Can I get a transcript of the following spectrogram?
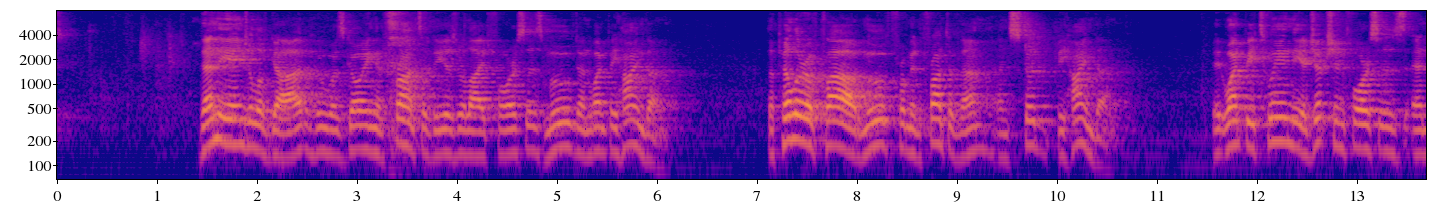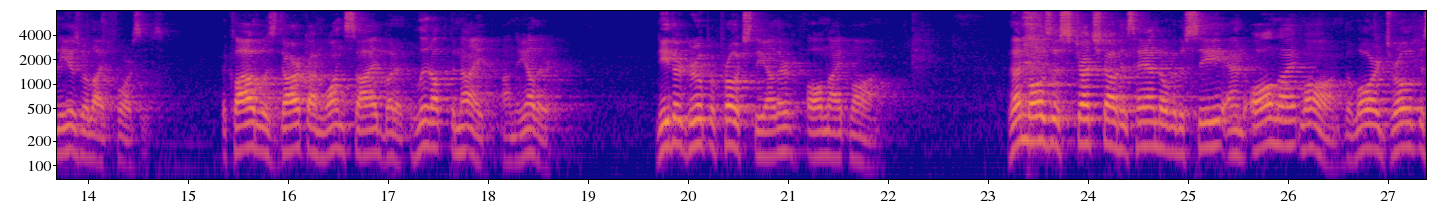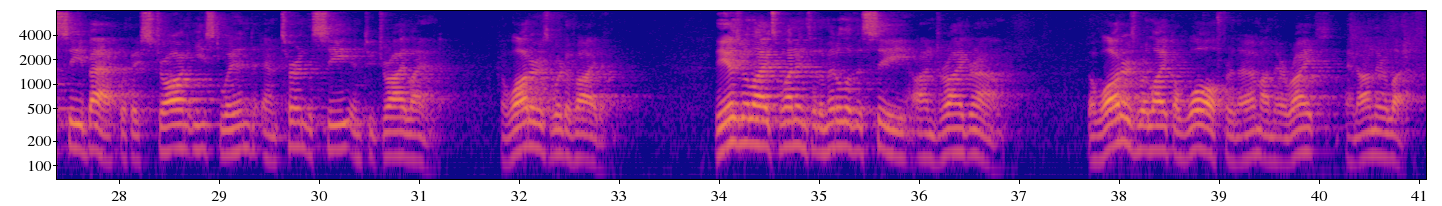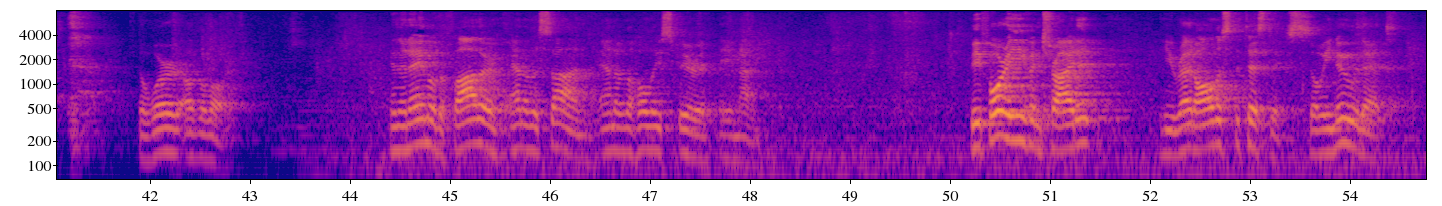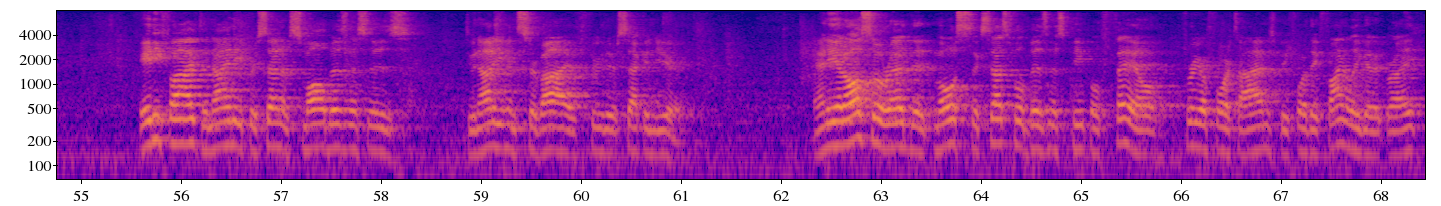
Then the angel of God, who was going in front of the Israelite forces, moved and went behind them. The pillar of cloud moved from in front of them and stood behind them. It went between the Egyptian forces and the Israelite forces. The cloud was dark on one side, but it lit up the night on the other. Neither group approached the other all night long. Then Moses stretched out his hand over the sea, and all night long the Lord drove the sea back with a strong east wind and turned the sea into dry land. The waters were divided. The Israelites went into the middle of the sea on dry ground. The waters were like a wall for them on their right and on their left. The word of the Lord. In the name of the Father, and of the Son, and of the Holy Spirit, amen. Before he even tried it, he read all the statistics, so he knew that 85 to 90% of small businesses do not even survive through their second year. And he had also read that most successful business people fail three or four times before they finally get it right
